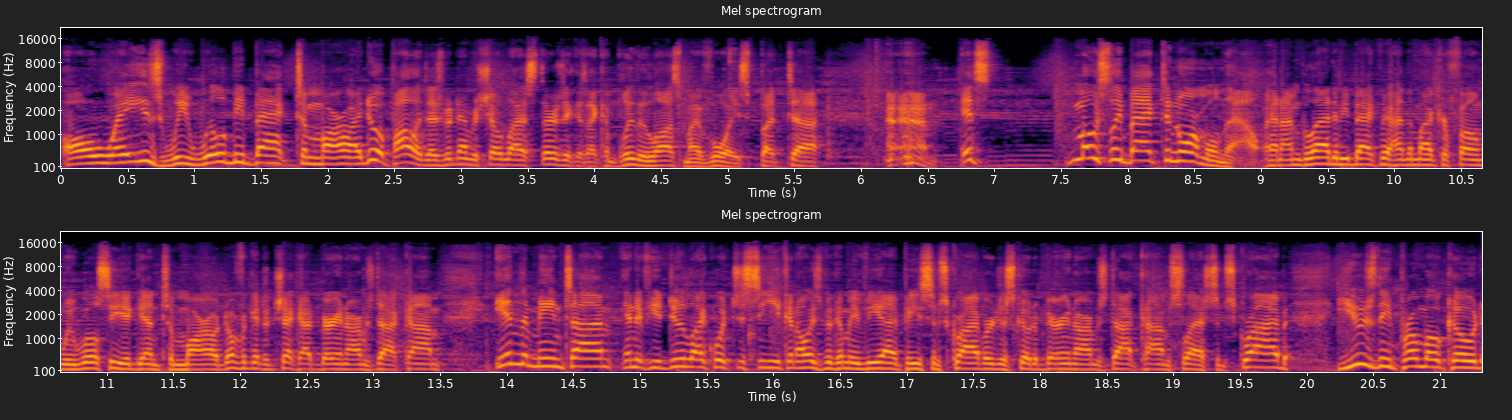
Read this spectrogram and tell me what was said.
always. We will be back tomorrow. I do apologize. We didn't have a show last Thursday because I completely lost my voice, but uh, it's mostly back to normal now, and I'm glad to be back behind the microphone. We will see you again tomorrow. Don't forget to check out BearingArms.com. In the meantime, and if you do like what you see, you can always become a VIP subscriber. Just go to BearingArms.com slash subscribe. Use the promo code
